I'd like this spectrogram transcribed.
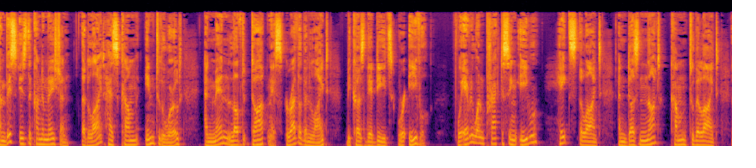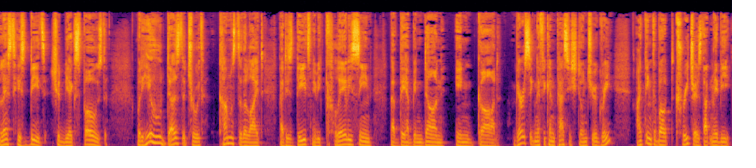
And this is the condemnation that light has come into the world and men loved darkness rather than light because their deeds were evil. For everyone practicing evil hates the light and does not come to the light lest his deeds should be exposed. But he who does the truth comes to the light that his deeds may be clearly seen that they have been done in God. Very significant passage, don't you agree? I think about creatures that may be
